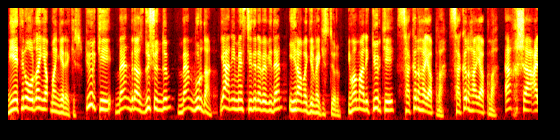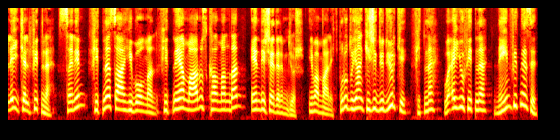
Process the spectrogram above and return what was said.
Niyetini oradan yapman gerekir. Diyor ki ben biraz düşündüm ben buradan yani Mescid-i Nebevi'den ihrama girmek istiyorum. İmam Malik diyor ki sakın ha yapma. Sakın ha yapma. Ahşa aleykel fitne. Senin fitne sahibi olman, fitneye maruz kalmandan endişe ederim diyor İmam Malik. Bunu duyan kişi di- diyor ki fitne ve eyyü fitne. Neyin fitnesi?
